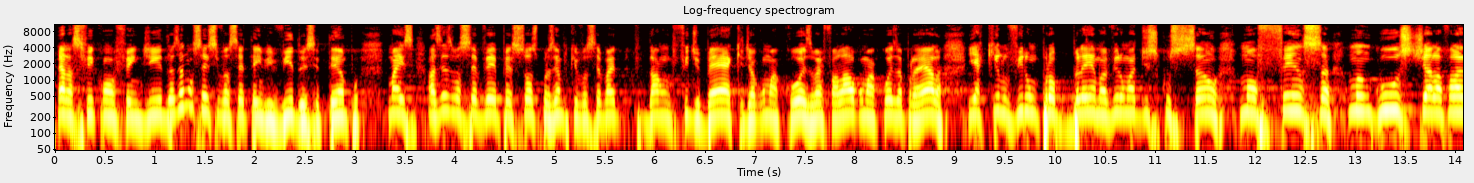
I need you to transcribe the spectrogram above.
elas ficam ofendidas. Eu não sei se você tem vivido esse tempo, mas às vezes você vê pessoas, por exemplo, que você vai dar um feedback de alguma coisa, vai falar alguma coisa para ela, e aquilo vira um problema, vira uma discussão, uma ofensa, uma angústia ela fala:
